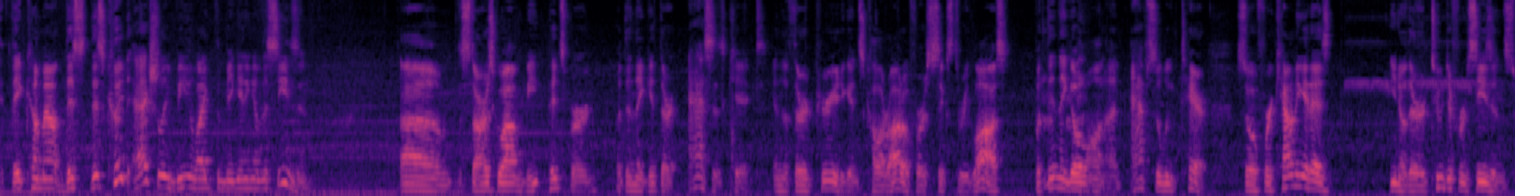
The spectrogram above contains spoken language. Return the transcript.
if they come out this this could actually be like the beginning of the season. Um, the Stars go out and beat Pittsburgh, but then they get their asses kicked in the third period against Colorado for a 6-3 loss, but then they go on an absolute tear. So if we're counting it as you know, there are two different seasons,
